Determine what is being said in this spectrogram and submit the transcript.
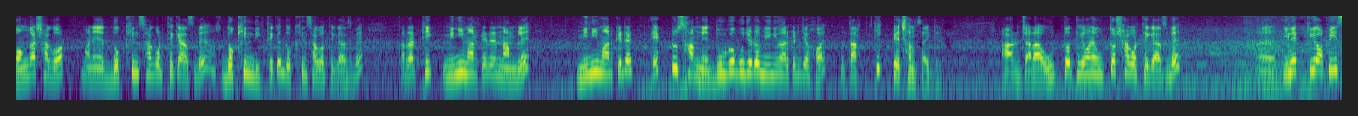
গঙ্গাসাগর মানে দক্ষিণ সাগর থেকে আসবে দক্ষিণ দিক থেকে দক্ষিণ সাগর থেকে আসবে তারা ঠিক মিনি মার্কেটের নামলে মিনি মার্কেটের একটু সামনে দুর্গাপুজোরও মিনি মার্কেট যে হয় তো তার ঠিক পেছন সাইডে আর যারা উত্তর থেকে মানে উত্তর সাগর থেকে আসবে ইলেকট্রিক অফিস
